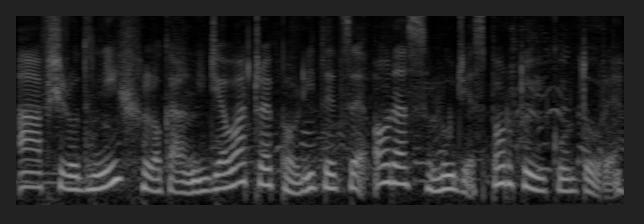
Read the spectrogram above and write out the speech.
a wśród nich lokalni działacze, politycy oraz ludzie sportu i kultury.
